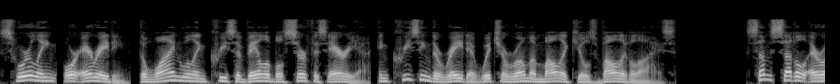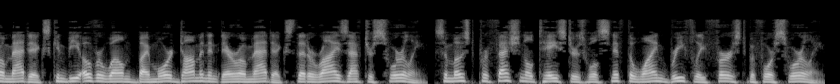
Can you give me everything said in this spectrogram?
Swirling, or aerating, the wine will increase available surface area, increasing the rate at which aroma molecules volatilize. Some subtle aromatics can be overwhelmed by more dominant aromatics that arise after swirling, so most professional tasters will sniff the wine briefly first before swirling.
